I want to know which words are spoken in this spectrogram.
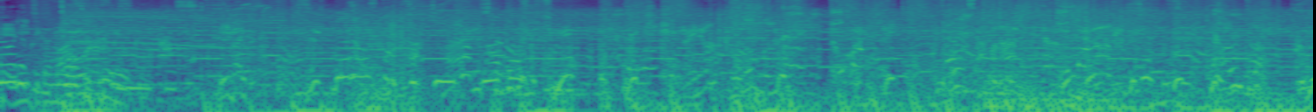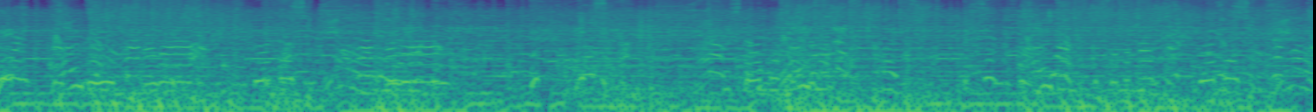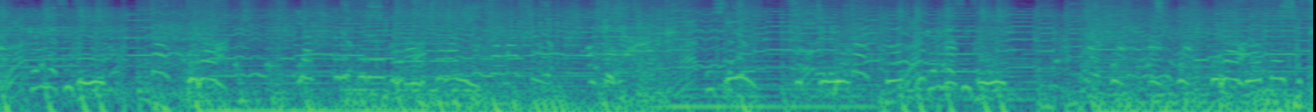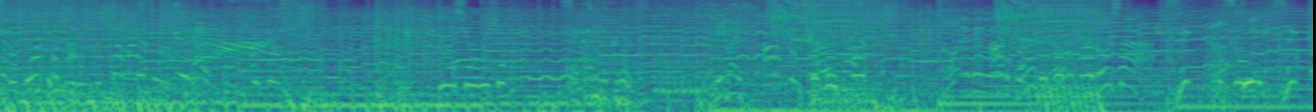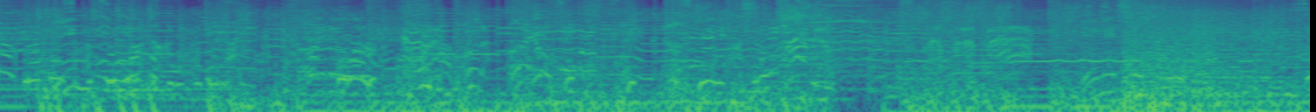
能力の超絶開始リバイルーモンスター接近が同点ですカウンター危ないカウンターあらーローテーションあらーよいし今の分かりやすいぞかりやすいぞビーあいやブローローテーションが通ってくるトマス落とす対象のひょセカンドクローズリバイカウンターどれで終わりかどうしたどうしたストビーミックスッとロー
